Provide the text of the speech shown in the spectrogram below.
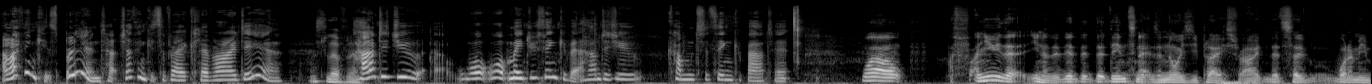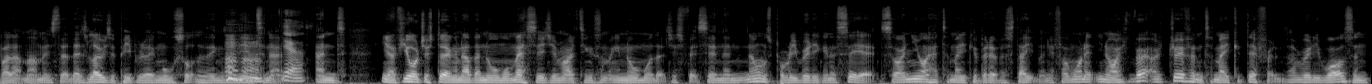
and I think it's brilliant. Actually, I think it's a very clever idea. That's lovely. How did you? uh, What What made you think of it? How did you come to think about it? Well, I knew that you know the, the, the, the internet is a noisy place, right? So what I mean by that, Mum, is that there's loads of people doing all sorts of things on the Mhm, internet, yes. and you know if you're just doing another normal message and writing something normal that just fits in, then no one's probably really going to see it. So I knew I had to make a bit of a statement if I wanted. You know, I was, very, I was driven to make a difference. I really was, and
